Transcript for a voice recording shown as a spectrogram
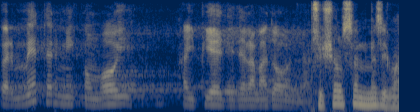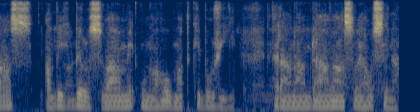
per mettermi con voi ai piedi della Madonna. Přišel jsem mezi vás, abych byl s vámi u nohou Matky Boží, která nám dává svého syna.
